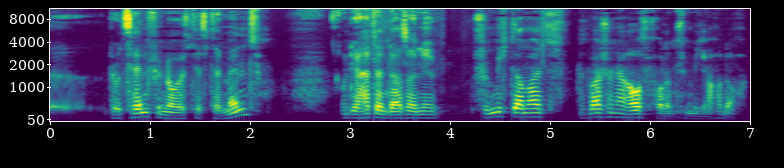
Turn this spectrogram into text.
äh, Dozent für Neues Testament und der hat dann da seine, für mich damals, das war schon herausfordernd für mich auch noch,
